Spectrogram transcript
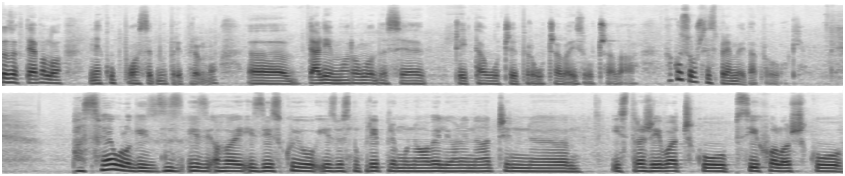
to zahtevalo neku posebnu pripremu? E, da li je moralo da se čita, uči, proučava, izučava? Kako se uopšte spremaju takve uloge? Pa sve uloge iz, iz, ovaj, iziskuju izvesnu pripremu na ovaj ili onaj način, e, istraživačku, psihološku,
